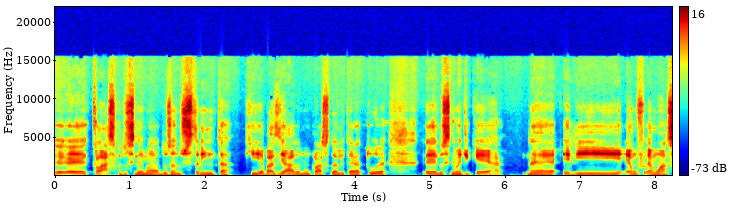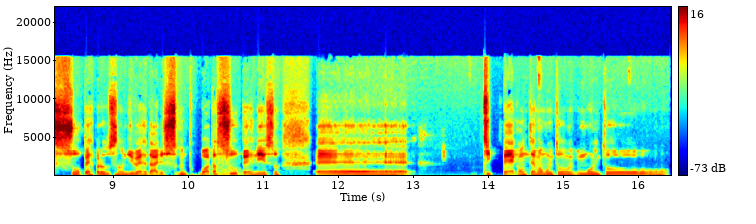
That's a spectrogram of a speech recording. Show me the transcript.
é, clássico do cinema dos anos 30, que é baseado num clássico da literatura, é, do cinema de guerra, né? Ele é, um, é uma super produção de verdade, bota super nisso, é, que pega um tema muito, muito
